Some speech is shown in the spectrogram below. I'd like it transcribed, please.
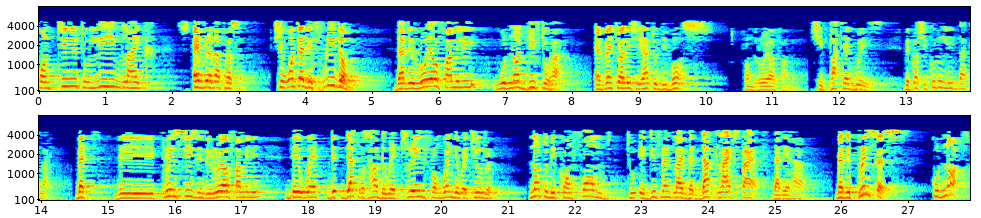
continue to live like every other person. She wanted the freedom that the royal family would not give to her. Eventually, she had to divorce from the royal family. She parted ways because she couldn't live that life. But the princes in the royal family, they were, they, that was how they were trained from when they were children. Not to be conformed to a different life, but that lifestyle that they have. But the princess could not.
